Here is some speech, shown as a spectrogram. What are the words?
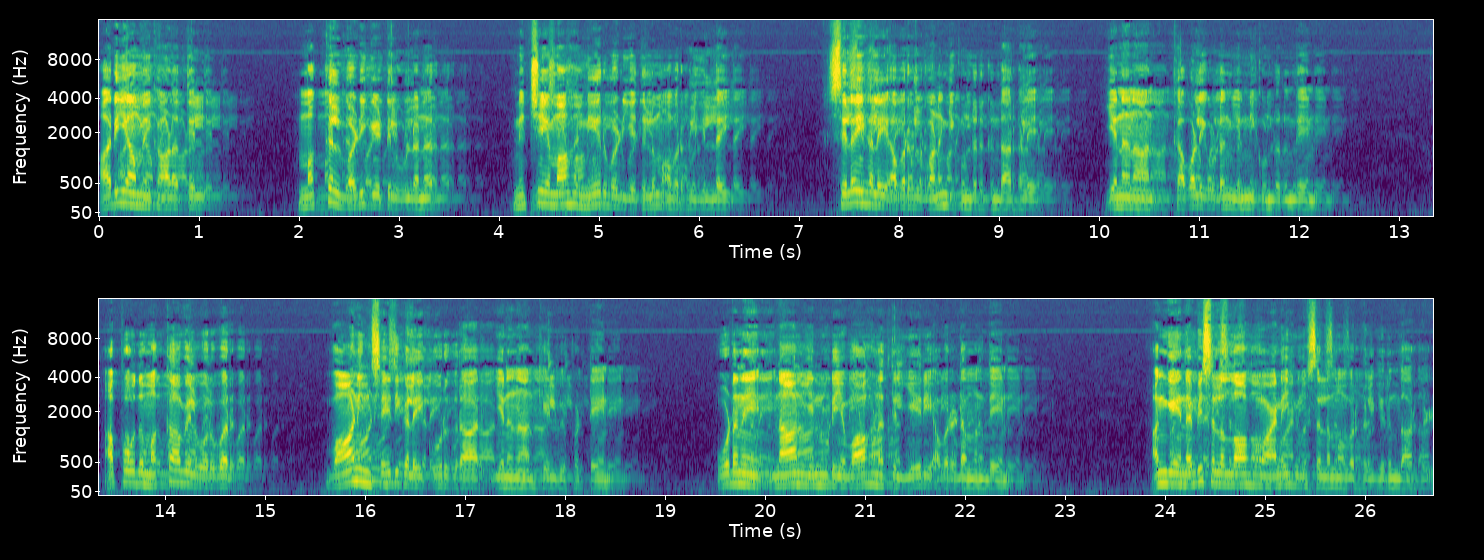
அறியாமை காலத்தில் மக்கள் வழிகேட்டில் உள்ளனர். நிச்சயமாக நேர் வழி எதிலும் அவர்கள் இல்லை. சிலைகளை அவர்கள் வணங்கிக் கொண்டிருக்கின்றார்களே என நான் கவலையுடன் எண்ணிக்கொண்டிருந்தேன். அப்போது மக்காவில் ஒருவர் வானின் செய்திகளை கூறுகிறார் என நான் கேள்விப்பட்டேன். உடனே நான் என்னுடைய வாகனத்தில் ஏறி அவரிடம் வந்தேன். அங்கே நபி சொல்லாஹு அலஹி வசல்லம் அவர்கள் இருந்தார்கள்.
